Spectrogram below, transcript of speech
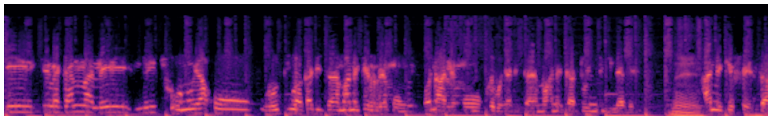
ke ke ne ka nna le le tšhono ya go rutiwa ka ditaemane ke rre mongwe o na le mo kgwebong ya ditaemane ka 2011 ee ha ne ke fetsa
